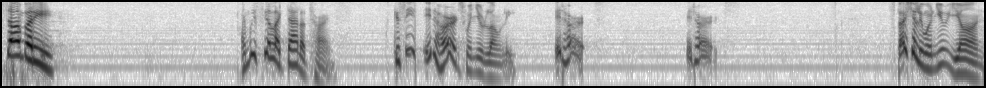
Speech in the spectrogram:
somebody. And we feel like that at times. Because it, it hurts when you're lonely. It hurts. It hurts. Especially when you're young.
